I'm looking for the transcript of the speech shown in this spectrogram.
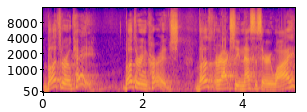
Both are okay. Both are encouraged. Both are actually necessary. Why?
